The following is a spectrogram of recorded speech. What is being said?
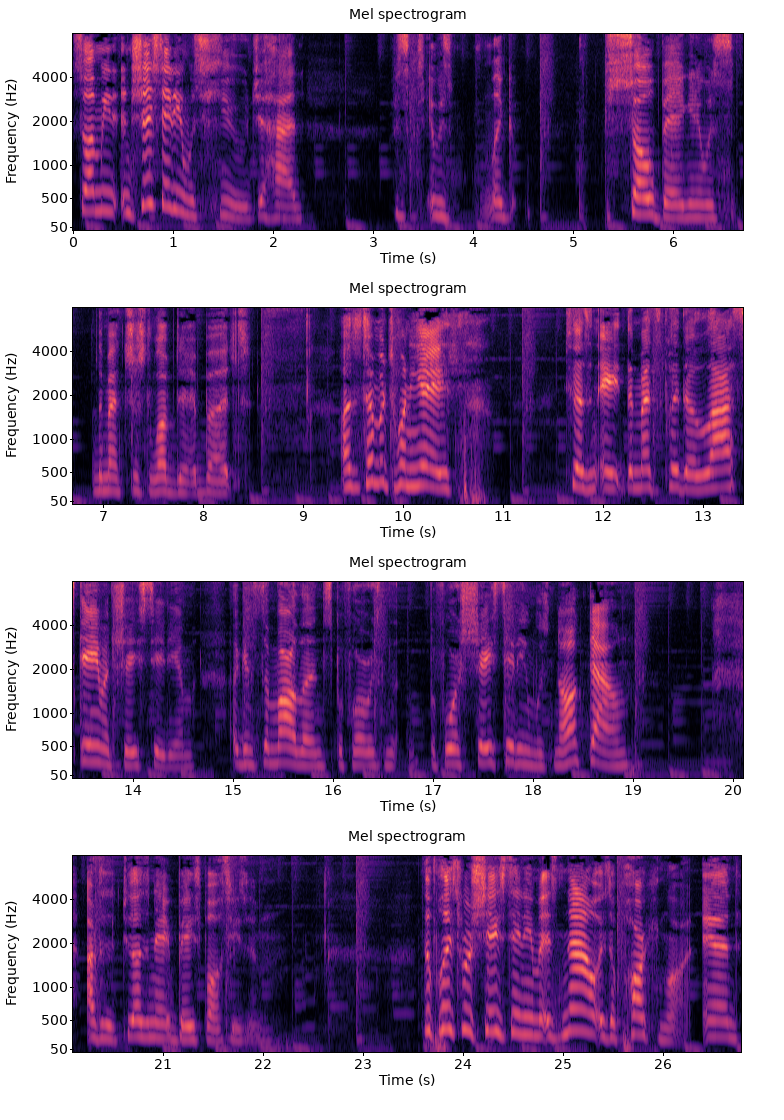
So I mean, and Shea Stadium was huge. It had it was, it was like so big, and it was the Mets just loved it. But on September 28th, 2008, the Mets played their last game at Shea Stadium against the Marlins before was before Shea Stadium was knocked down after the 2008 baseball season. The place where Shea Stadium is now is a parking lot, and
